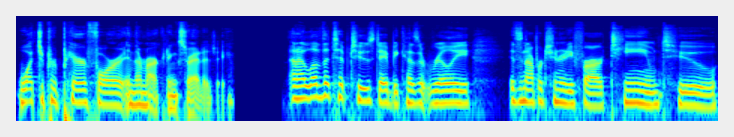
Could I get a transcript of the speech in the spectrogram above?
what to prepare for in their marketing strategy. And I love the Tip Tuesday because it really is an opportunity for our team to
